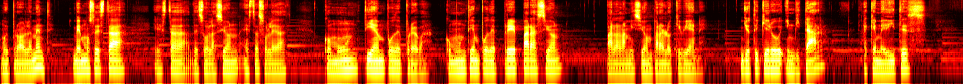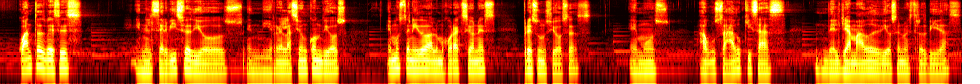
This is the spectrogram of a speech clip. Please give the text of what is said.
muy probablemente. Vemos esta, esta desolación, esta soledad, como un tiempo de prueba, como un tiempo de preparación para la misión, para lo que viene yo te quiero invitar a que medites ¿cuántas veces en el servicio a Dios, en mi relación con Dios, hemos tenido a lo mejor acciones presunciosas, hemos abusado quizás del llamado de Dios en nuestras vidas,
